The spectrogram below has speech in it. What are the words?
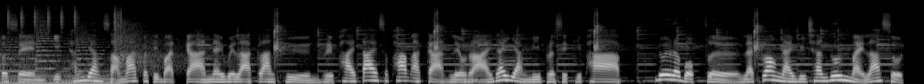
87%อีกทั้งยังสามารถปฏิบัติการในเวลากลางคืน หรือภายใต้สภาพอากาศเลวร้ายได้อย่างมีประสิทธิภาพ ด้วยระบบเฟลอร์และกล้องไนวิชั่นรุ่นใหม่ล่าสุด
